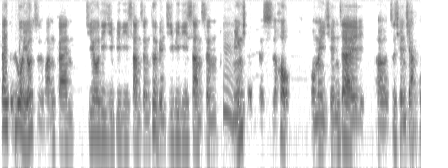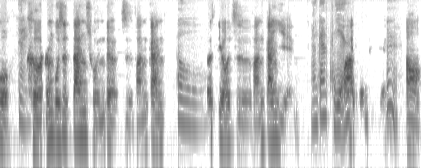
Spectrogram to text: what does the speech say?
但是如果有脂肪肝，GOT、GPT 上升，特别 GPT 上升明显的时候，嗯、我们以前在呃之前讲过，对，可能不是单纯的脂肪肝哦，而是有脂肪肝炎，肝炎发炎。嗯。哦，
